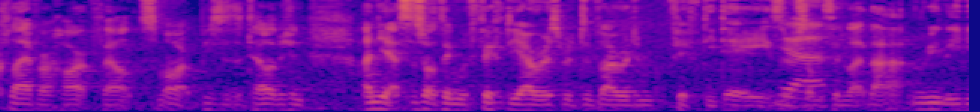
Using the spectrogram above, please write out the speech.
clever, heartfelt, smart pieces of television. And yes, the sort of thing with fifty hours were devoured in fifty days or Yeah. something like that. Really.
